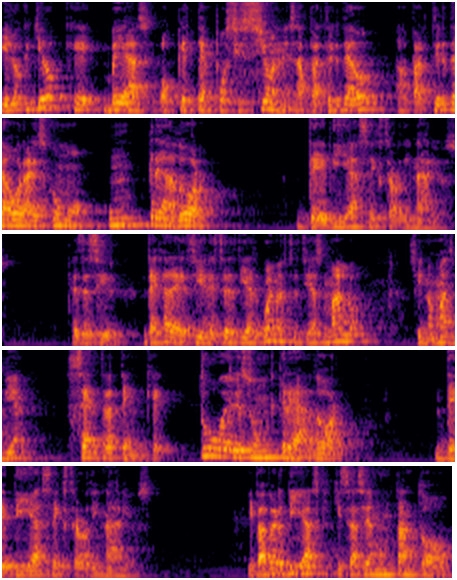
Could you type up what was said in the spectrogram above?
Y lo que quiero que veas o que te posiciones a partir de, a partir de ahora es como un creador de días extraordinarios. Es decir, deja de decir este día es bueno, este día es malo, sino más bien céntrate en que tú eres un creador de días extraordinarios. Y va a haber días que quizás sean un tanto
